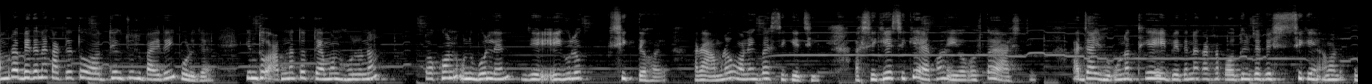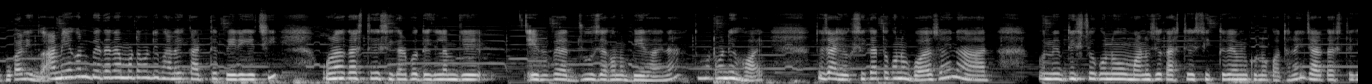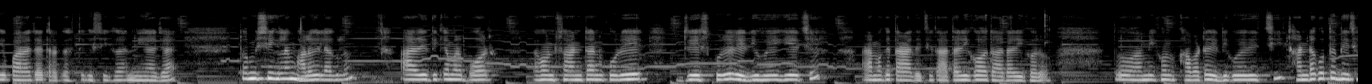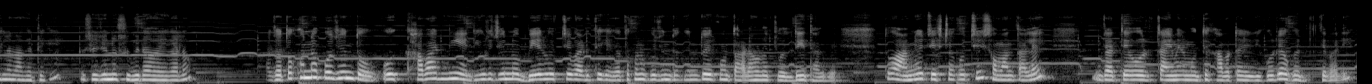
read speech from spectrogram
আমরা বেদানা কাটলে তো অর্ধেক জুস বাইরেই পড়ে যায়, কিন্তু আপনার তো তেমন হলো না। তখন উনি বললেন যে এইগুলো শিখতে হয়, আর আমরাও অনেকবার শিখেছি। আর শিখে শিখে এখন এই অবস্থায় আসছি। আর যাই হোক, ওনার থেকে এই বেদানা কাটার পদ্ধতিটা বেশ শিখে আমার উপকারী হলো। আমি এখন বেদানা মোটামুটি ভালোই কাটতে পেরে গেছি। ওনার কাছ থেকে শেখার পর দেখলাম যে এইভাবে আর জুস এখনও বের হয় না, তো মোটামুটি হয়। তো যাই হোক, শেখার তো কোনো বয়স হয় না, আর নির্দিষ্ট কোনো মানুষের কাছ থেকে শিখতে হবে এমন কোনো কথা নেই। যার কাছ থেকে পারা যায়, তার কাছ থেকে শেখা, নেওয়া যায়। তো আমি শিখলাম, ভালোই লাগল। আর এদিকে আমার বর এখন স্নান টান করে ড্রেস করে রেডি হয়ে গিয়েছে। আর আমাকে তাড়া দিচ্ছে, তাড়াতাড়ি করো তাড়াতাড়ি করো। তো আমি এখন খাবারটা রেডি করে দিচ্ছি। ঠান্ডা করতে দিয়েছিলাম আগে থেকে, তো সেই জন্য সুবিধা হয়ে গেল। আর যতক্ষণ না পর্যন্ত ওই খাবার নিয়ে ডিউটির জন্য বের হচ্ছে বাড়ি থেকে, ততক্ষণ পর্যন্ত কিন্তু এরকম তাড়াহুড়ো চলতেই থাকবে। তো আমিও চেষ্টা করছি সমান তালে যাতে ওর টাইমের মধ্যে খাবারটা রেডি করে ওকে দিতে পারি।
